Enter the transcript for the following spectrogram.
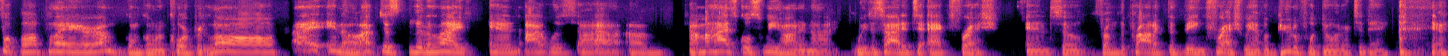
football player. I'm going to go in corporate law. I, you know, I'm just living life. And I was, uh, um, I'm a high school sweetheart and I, we decided to act fresh. And so, from the product of being fresh, we have a beautiful daughter today.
